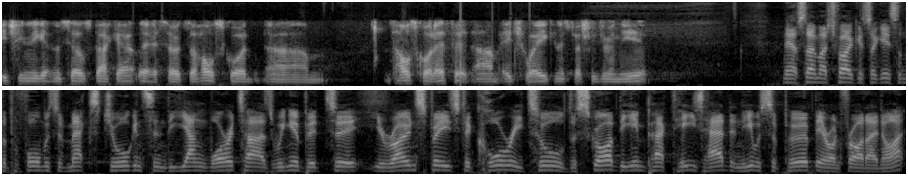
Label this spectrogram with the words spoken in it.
itching to get themselves back out there. So it's a whole squad, um, it's a whole squad effort um, each week, and especially during the year. Now, so much focus, I guess, on the performance of Max Jorgensen, the young Waratahs winger, but uh, your own speeds to Corey Toole. Describe the impact he's had, and he was superb there on Friday night.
